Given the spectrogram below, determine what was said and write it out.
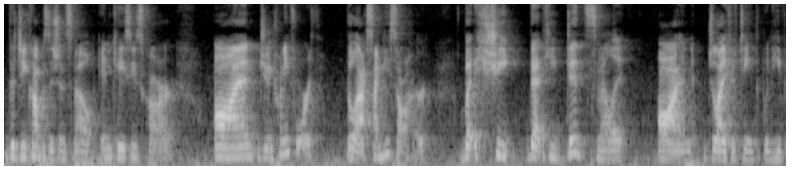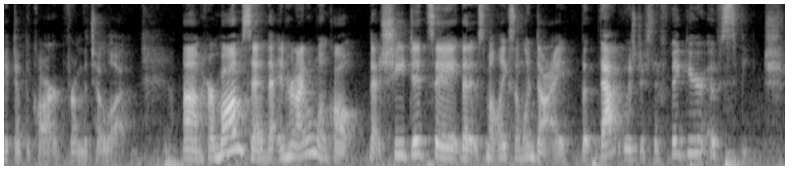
the decomposition smell in Casey's car on June 24th, the last time he saw her, but she that he did smell it on July 15th when he picked up the car from the tow lot. Um, her mom said that in her 911 call that she did say that it smelled like someone died, but that was just a figure of speech.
